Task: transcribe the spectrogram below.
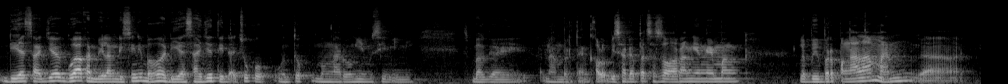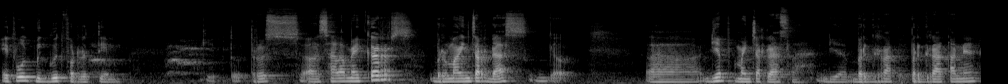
dia saja gue akan bilang di sini bahwa dia saja tidak cukup untuk mengarungi musim ini sebagai number 10 kalau bisa dapat seseorang yang emang lebih berpengalaman uh, it would be good for the team gitu. Terus uh, Salah Makers bermain cerdas. Uh, dia pemain cerdas lah. Dia bergerak pergerakannya.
